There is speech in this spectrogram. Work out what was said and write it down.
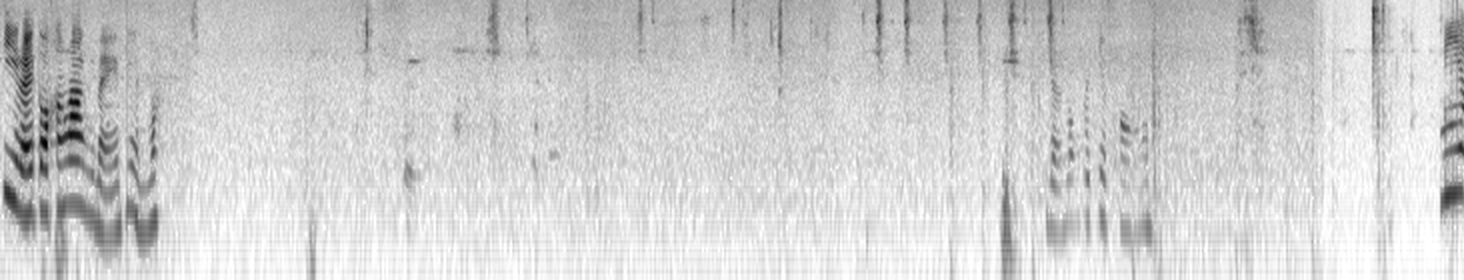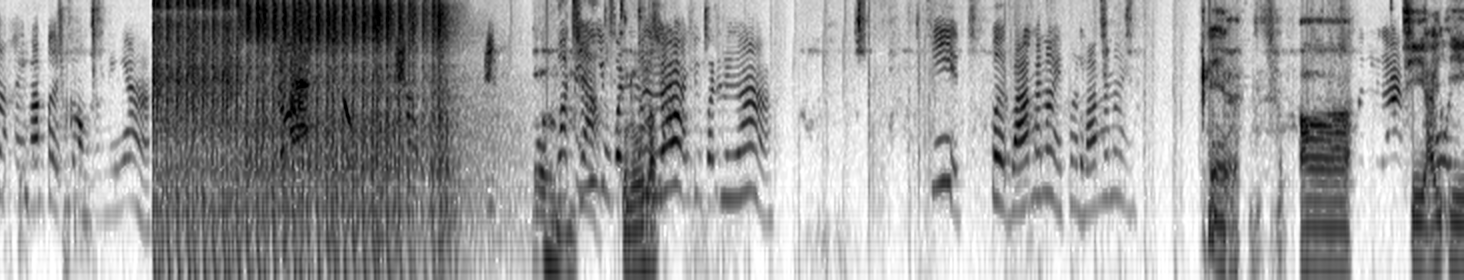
พี่อะไรตัวข้างล่างอยู่ไหนพี่เห็นปะเดี๋ยวลงไปเก็บของกันเนี่ยใครมาเปิดกล่องตรงนี้อะ Watch พี่ out! อยู่บนเรืออยู่บนเรือ พี่เปิดว้าร์ปมาหน่อย เปิดว้าร์ปมาหน่อยเนี่ยเอ่อบนเรือ T I E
